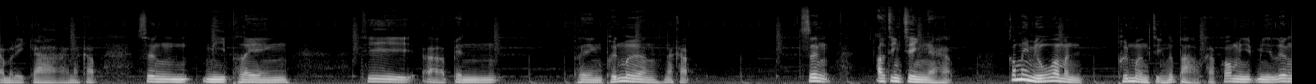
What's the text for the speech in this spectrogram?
อเมริกานะครับ ซึ่งมีเพลงที่เป็นเพลงพื้นเมืองนะครับ ซึ่ง เอาจริงๆนะครับ ก็ไม่รู้ว่ามันพื้นเมืองจริงหรือเปล่าครับ ก็มีมีเรื่อง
